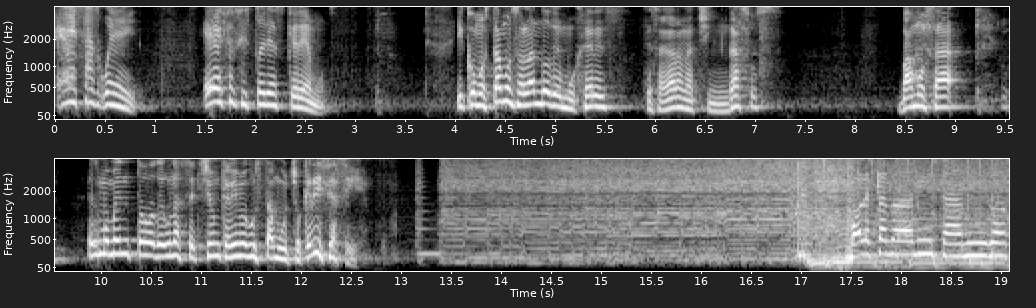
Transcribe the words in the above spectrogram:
Esas, güey. Esas historias queremos. Y como estamos hablando de mujeres que se agarran a chingazos, vamos a... Es momento de una sección que a mí me gusta mucho, que dice así. Molestando a mis amigos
